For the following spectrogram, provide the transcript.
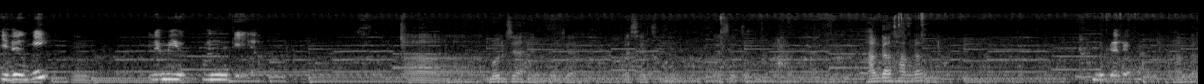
이름이 음. 이름이 운디예요. 아 문제해 문제해 메시지 메시지 한글 한글이요. 한글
